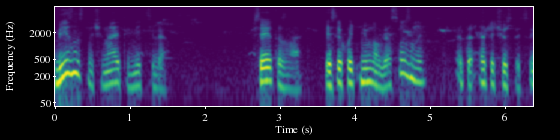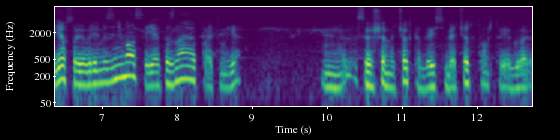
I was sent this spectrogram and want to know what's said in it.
Бизнес начинает иметь тебя. Все это знают. Если хоть немного осознанный, это, это чувствуется. Я в свое время занимался, я это знаю, поэтому я совершенно четко отдаю себе отчет в том, что я говорю.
